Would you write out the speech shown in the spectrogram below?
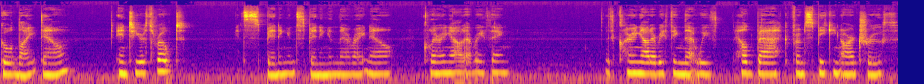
gold light down into your throat. It's spinning and spinning in there right now, clearing out everything. It's clearing out everything that we've held back from speaking our truth.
